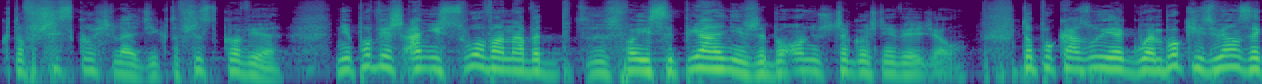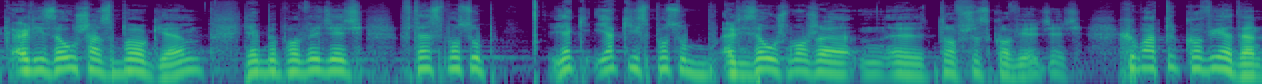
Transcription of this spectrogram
kto wszystko śledzi, kto wszystko wie. Nie powiesz ani słowa nawet w swojej sypialni, żeby on już czegoś nie wiedział. To pokazuje głęboki związek Elizeusza z Bogiem, jakby powiedzieć w ten sposób jak, jaki sposób Elizeusz może y, to wszystko wiedzieć? Chyba tylko w jeden.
